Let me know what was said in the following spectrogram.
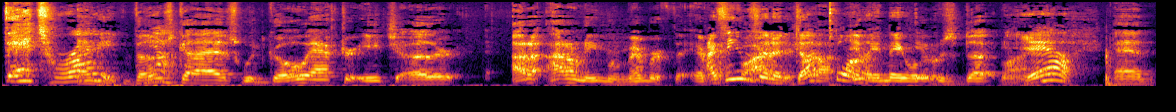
that's right. And those yeah. guys would go after each other. I don't, I don't even remember if they ever. I think it was in a duck shot. blind It, they were- It was duck blind. Yeah. and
